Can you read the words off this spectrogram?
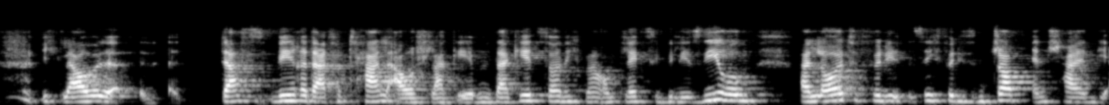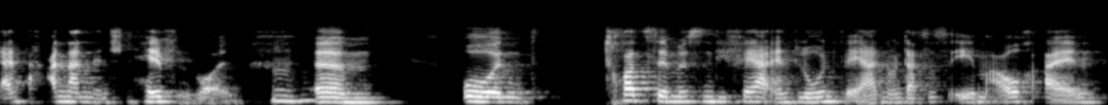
ich glaube, das wäre da total ausschlaggebend. Da geht es doch nicht mehr um Flexibilisierung, weil Leute für die, sich für diesen Job entscheiden, die einfach anderen Menschen helfen wollen. Mhm. Ähm, und trotzdem müssen die fair entlohnt werden. Und das ist eben auch ein,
